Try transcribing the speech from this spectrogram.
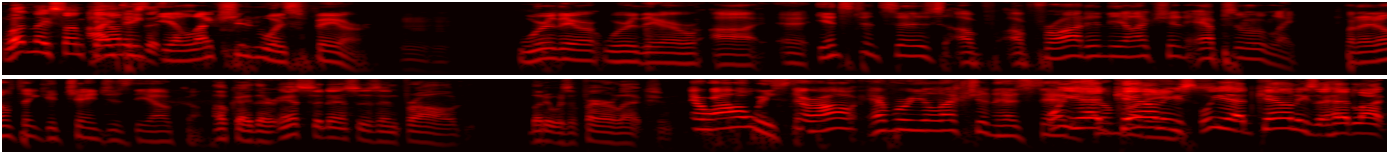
Wasn't they some counties I counties think that the election was fair. Were there were there uh, uh, instances of, of fraud in the election? Absolutely, but I don't think it changes the outcome. okay, there are incidences in fraud, but it was a fair election. There are always there are all, every election has had we had somebody- counties. We had counties that had like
